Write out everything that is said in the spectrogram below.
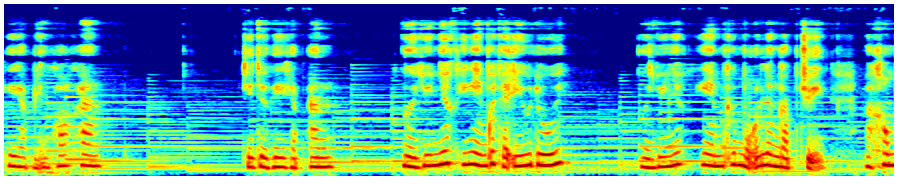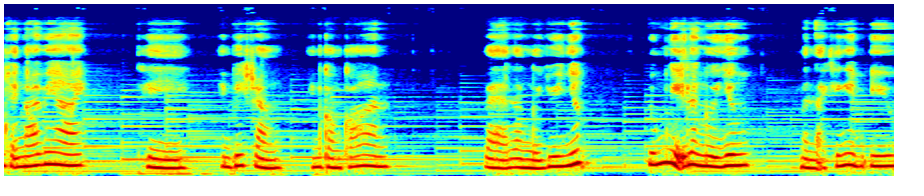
khi gặp những khó khăn. Chỉ từ khi gặp anh, người duy nhất khiến em có thể yếu đuối, người duy nhất khi em cứ mỗi lần gặp chuyện mà không thể nói với ai, thì em biết rằng em còn có anh. Và là người duy nhất, đúng nghĩa là người dân mình lại khiến em yêu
